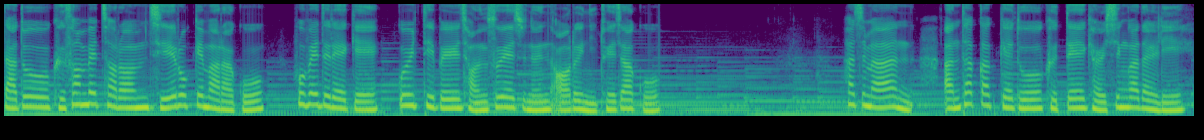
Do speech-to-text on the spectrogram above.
나도 그 선배처럼 지혜롭게 말하고 후배들에게 꿀팁을 전수해주는 어른이 되자고. 하지만 안타깝게도 그때의 결심과 달리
